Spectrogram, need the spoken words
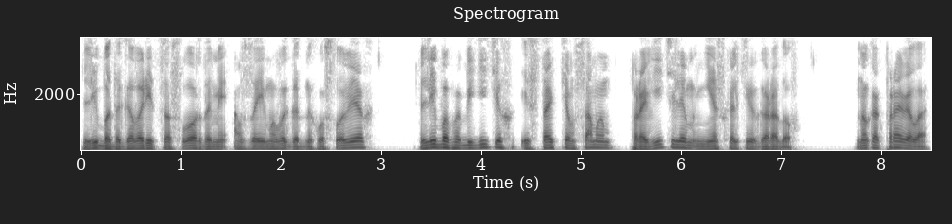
либо договориться с лордами о взаимовыгодных условиях, либо победить их и стать тем самым правителем нескольких городов. Но, как правило,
